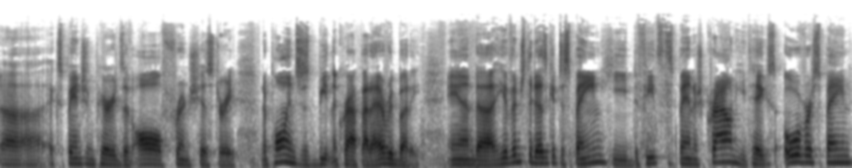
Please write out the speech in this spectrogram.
uh, expansion periods of all French history. Napoleon's just beating the crap out of everybody. And uh, he eventually does get to Spain. He defeats the Spanish crown, he takes over Spain.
